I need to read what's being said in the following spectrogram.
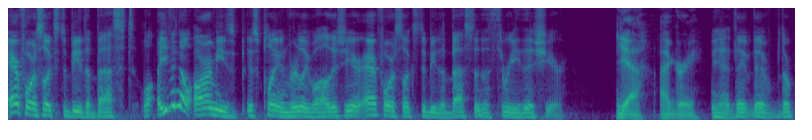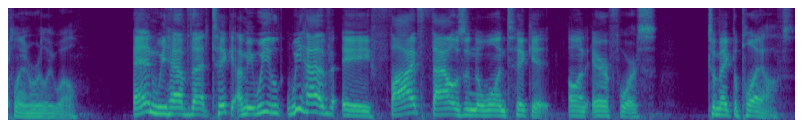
Air Force looks to be the best. Well, even though Army is, playing really well this year, Air Force looks to be the best of the three this year. Yeah, I agree. Yeah, they they they're playing really well. And we have that ticket. I mean, we we have a five thousand to one ticket on Air Force to make the playoffs.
